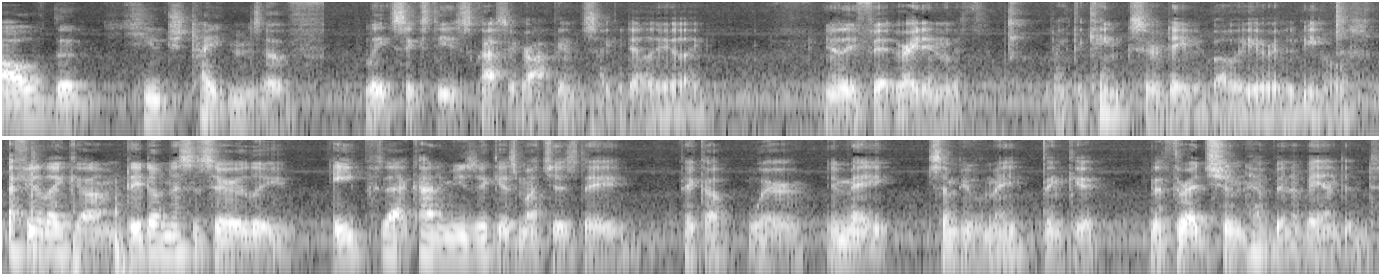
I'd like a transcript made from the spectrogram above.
all of the huge titans of late '60s classic rock and psychedelia, like you know they fit right in with like the Kinks or David Bowie or the Beatles. I feel like um, they don't necessarily ape that kind of music as much as they pick up where it may some people may think it the thread shouldn't have been abandoned.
